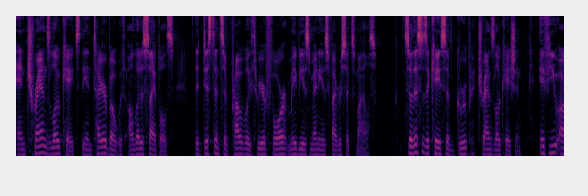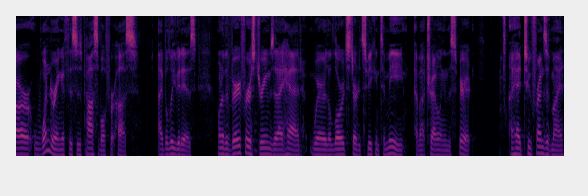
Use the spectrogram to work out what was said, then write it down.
and translocates the entire boat with all the disciples the distance of probably three or four, maybe as many as five or six miles. So, this is a case of group translocation. If you are wondering if this is possible for us, I believe it is. One of the very first dreams that I had, where the Lord started speaking to me about traveling in the Spirit, I had two friends of mine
